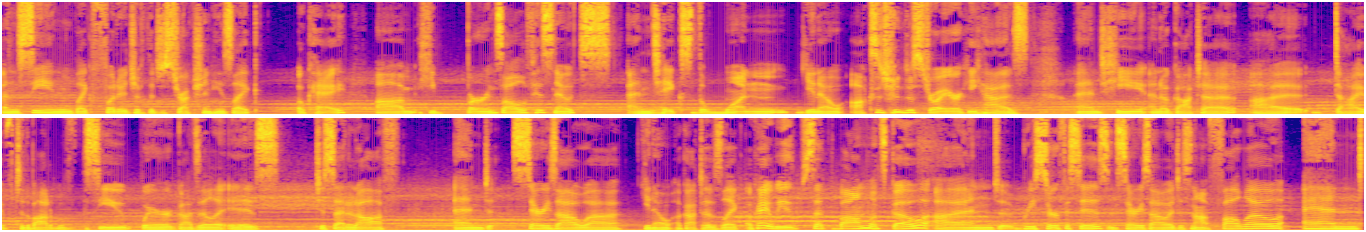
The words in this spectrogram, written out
and seeing like footage of the destruction he's like okay um he burns all of his notes and takes the one you know oxygen destroyer he has and he and ogata uh dive to the bottom of the sea where godzilla is to set it off and Serizawa, you know, Ogata's like, okay, we set the bomb, let's go, uh, and resurfaces, and Serizawa does not follow. And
